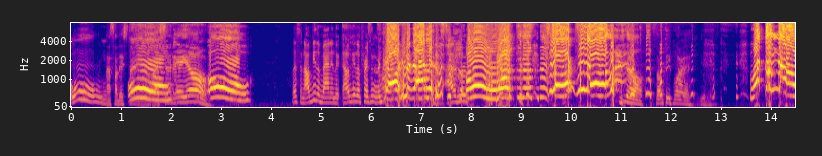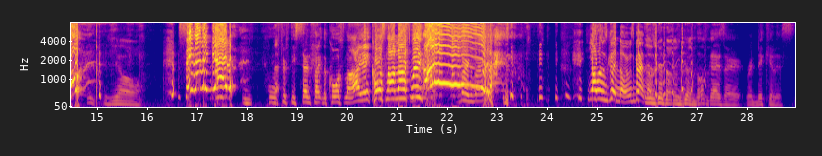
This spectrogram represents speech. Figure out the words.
Ooh, That's how they started. I said, "Hey yo." oh. Listen, I'll be the man in the. I'll be the person in the crowd with the ad-libs. Ad-libs. Oh, Talk to this bitch. talk to them. No, some people are. You know. Let them know. Yo. Say that again. Mm. Whole 50 cents like the coleslaw. I ate coleslaw last week. Yo, it was good though. It was good Though. It was good though. It was good. Those guys are ridiculous.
